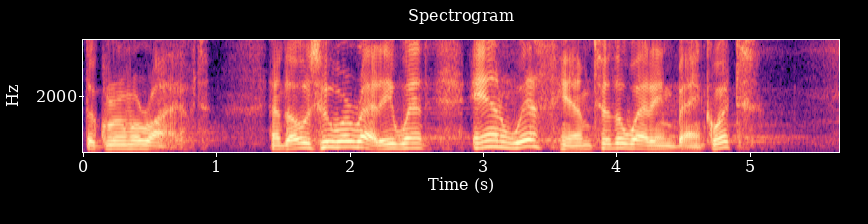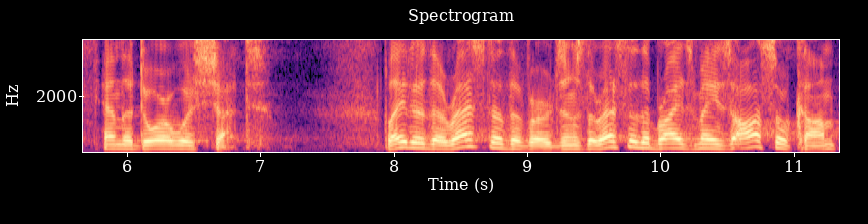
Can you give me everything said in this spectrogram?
the groom arrived. And those who were ready went in with him to the wedding banquet, and the door was shut. Later, the rest of the virgins, the rest of the bridesmaids also come,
